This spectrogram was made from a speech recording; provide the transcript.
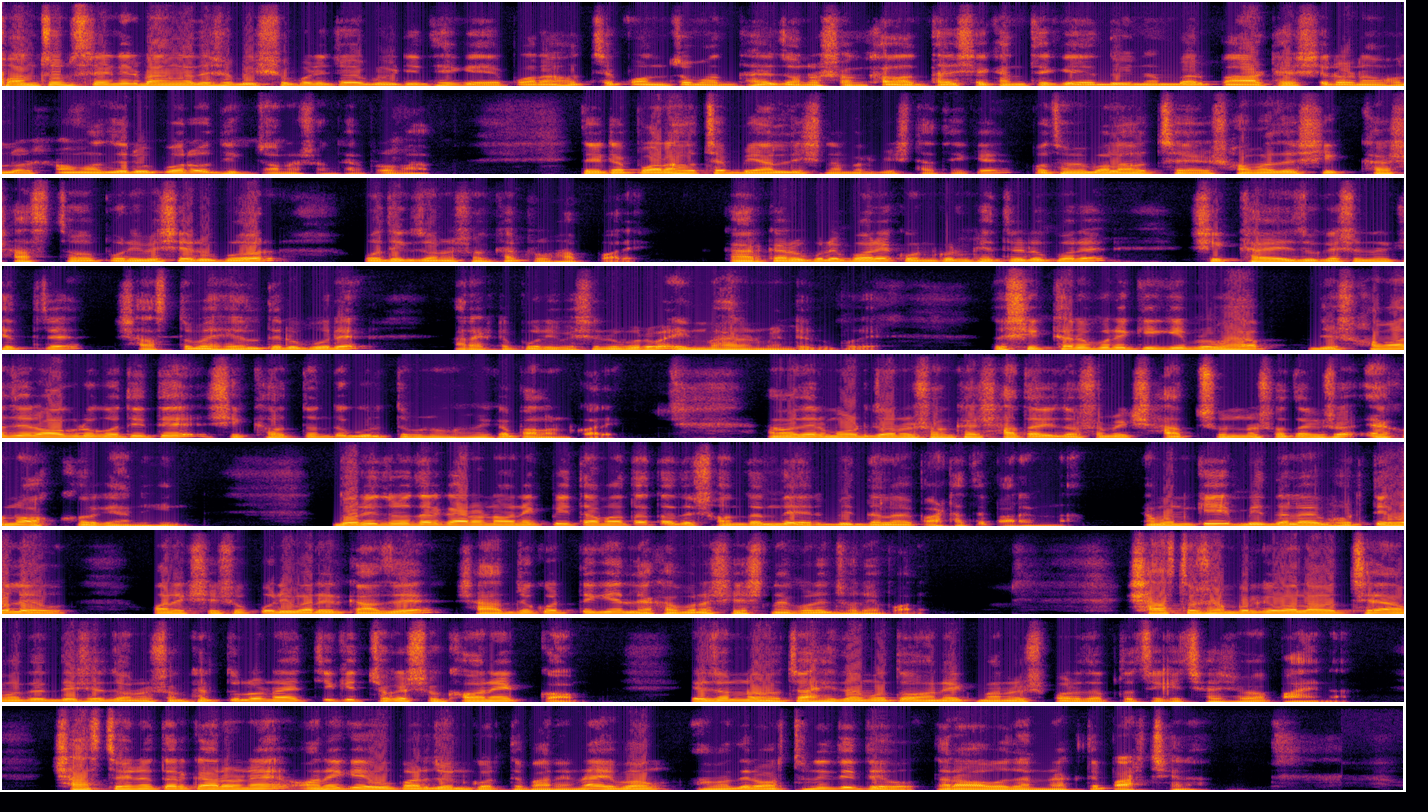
পঞ্চম শ্রেণির বাংলাদেশ ও বিশ্ব পরিচয় বইটি থেকে পড়া হচ্ছে পঞ্চম অধ্যায়, জনসংখ্যা অধ্যায়। সেখান থেকে দুই নম্বর পাঠের শিরোনাম হলো, সমাজের উপর অধিক জনসংখ্যার প্রভাব। তো এটা পড়া হচ্ছে বিয়াল্লিশ নম্বর পৃষ্ঠা থেকে। প্রথমে বলা হচ্ছে, সমাজের শিক্ষা, স্বাস্থ্য পরিবেশের উপর অধিক জনসংখ্যার প্রভাব পড়ে। কার কার উপরে পড়ে, কোন কোন ক্ষেত্রের উপরে? শিক্ষা, এডুকেশনের ক্ষেত্রে, স্বাস্থ্য বা হেলথের উপরে, আর একটা পরিবেশের উপরে বা এনভায়রনমেন্টের উপরে। তো শিক্ষার উপরে কি কি প্রভাব? যে সমাজের অগ্রগতিতে শিক্ষা অত্যন্ত গুরুত্বপূর্ণ ভূমিকা পালন করে। আমাদের মোট জনসংখ্যা সাতাশ দশমিক সাত শূন্য শতাংশ এখনও অক্ষর জ্ঞানহীন। দরিদ্রতার কারণে অনেক পিতামাতা তাদের সন্তানদের বিদ্যালয়ে পাঠাতে পারেন না। এমনকি বিদ্যালয়ে ভর্তি হলেও অনেক শিশু পরিবারের কাজে সাহায্য করতে গিয়ে লেখাপড়া শেষ না করে ঝরে পড়ে। স্বাস্থ্য সম্পর্কে বলা হচ্ছে, আমাদের দেশের জনসংখ্যার তুলনায় চিকিৎসকের সংখ্যা অনেক কম। এজন্য চাহিদা মতো অনেক মানুষ পর্যাপ্ত চিকিৎসা সেবা পায় না। স্বাস্থ্যহীনতার কারণে অনেকে উপার্জন করতে পারে না এবং আমাদের অর্থনীতিতেও তারা অবদান রাখতে পারছে না।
